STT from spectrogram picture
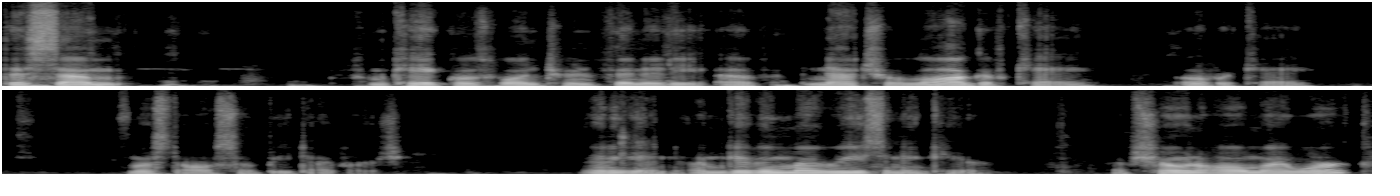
the sum from k equals 1 to infinity of natural log of k over k must also be divergent. And again, I'm giving my reasoning here. I've shown all my work.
